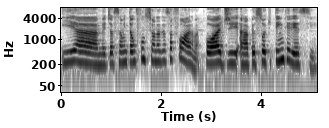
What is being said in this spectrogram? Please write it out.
E a mediação, então, funciona dessa forma. Pode, a pessoa que tem interesse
